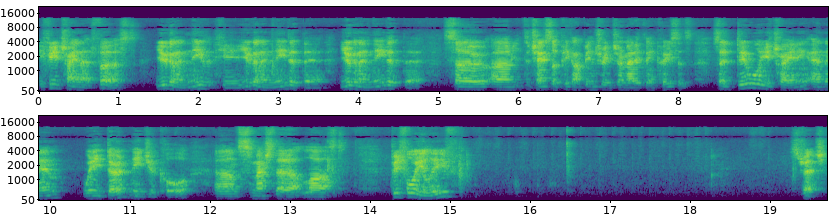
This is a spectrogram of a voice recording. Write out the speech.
if you train that first, you're going to need it here, you're going to need it there, you're going to need it there. So um, the chance of picking up injury dramatically increases. So do all your training and then when you don't need your core, um, smash that out last. Before you leave, stretch.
